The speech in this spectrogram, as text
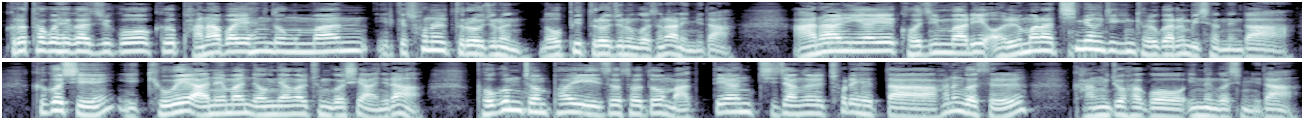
그렇다고 해가지고 그 바나바의 행동만 이렇게 손을 들어주는 높이 들어주는 것은 아닙니다. 아나니아의 거짓말이 얼마나 치명적인 결과를 미쳤는가 그것이 교회 안에만 영향을 준 것이 아니라 복음 전파에 있어서도 막대한 지장을 초래했다 하는 것을 강조하고 있는 것입니다.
